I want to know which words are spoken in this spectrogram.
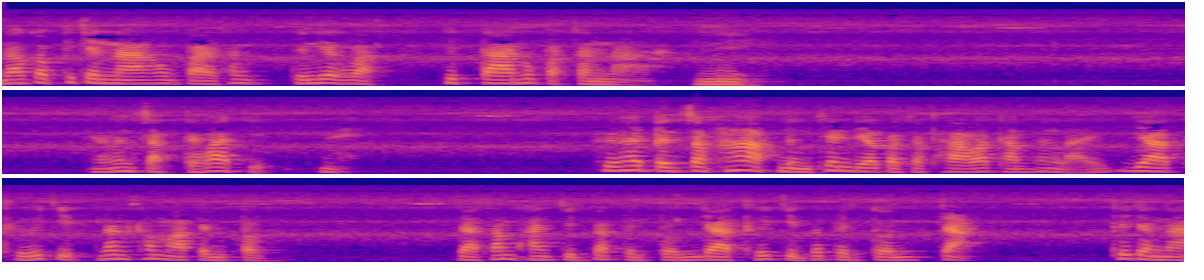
แล้วก็พิจารณาลงไปท่านจึงเรียกว่าจิตตานุปัสสนา นี่มันสักแต่ว่าจิตนี่ คือให้เป็นสภาพหนึ่งเช่นเดียวกับสภาวธรรมทั้งหลาย อย่าถือจิตนั่นเข้ามาเป็นตน อย่าสำคัญจิตว่าเป็นตน อย่าถือจิตว่าเป็นตนจะพิจารณา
